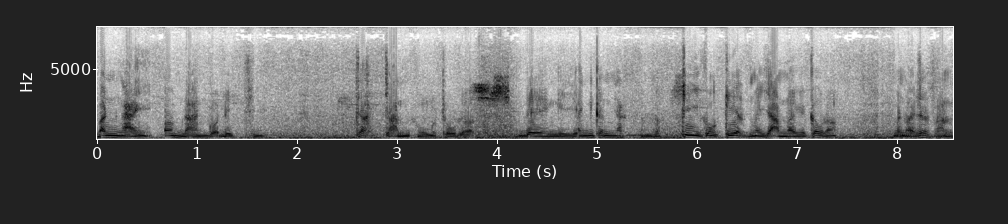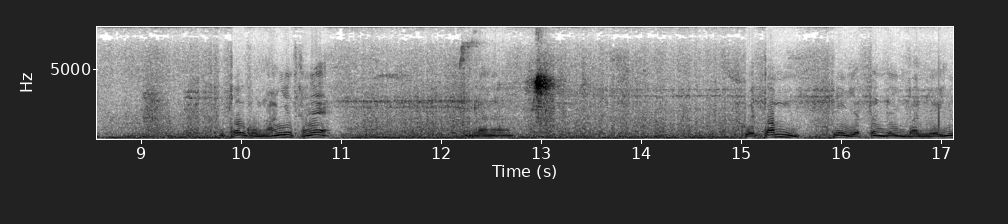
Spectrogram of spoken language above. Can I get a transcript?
Ban ngày bom đạn của địch thì chắc chắn không một chỗ được. Đề nghị anh cân nhắc. Chỉ có kiệt mới dám nói cái câu đó mà nói rất thẳng tôi cũng nói như thế. Là quyết tâm tiêu diệt tình đình và người như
